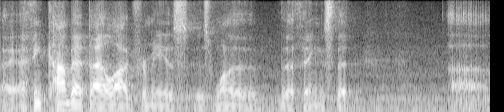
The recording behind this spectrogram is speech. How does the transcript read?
I, I think combat dialogue for me is, is one of the, the things that uh,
